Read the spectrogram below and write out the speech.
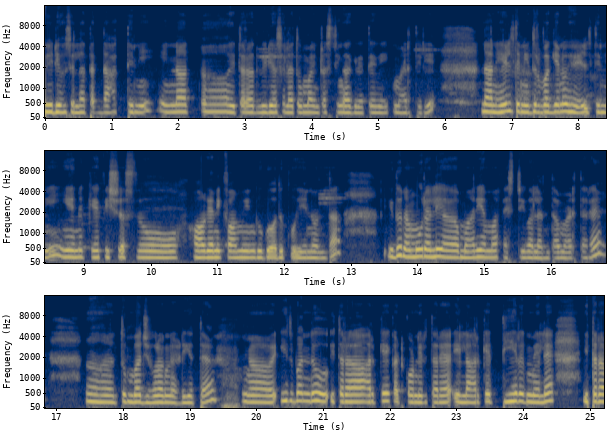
ವೀಡಿಯೋಸ್ ಎಲ್ಲ ತೆಗ್ದು ಹಾಕ್ತೀನಿ. ಇನ್ನು ಈ ಥರದ ವೀಡಿಯೋಸ್ ಎಲ್ಲ ತುಂಬ ಇಂಟ್ರೆಸ್ಟಿಂಗ್ ಆಗಿರುತ್ತೆ. ವೇಟ್ ಮಾಡ್ತೀರಿ. ನಾನು ಹೇಳ್ತೀನಿ, ಇದ್ರ ಬಗ್ಗೆನೂ ಹೇಳ್ತೀನಿ. ಏನಕ್ಕೆ ಫಿಶಸ್ಸು ಆರ್ಗ್ಯಾನಿಕ್ ಫಾರ್ಮಿಂಗಿಗೂ ಅದಕ್ಕೂ ಏನು ಅಂತ. ಇದು ನಮ್ಮೂರಲ್ಲಿ ಮಾರಿಯಮ್ಮ ಫೆಸ್ಟಿವಲ್ ಅಂತ ಮಾಡ್ತಾರೆ. ತುಂಬ ಜೋರಾಗಿ ನಡೆಯುತ್ತೆ. ಇದು ಬಂದು ಈ ಥರ ಹರಕೆ ಕಟ್ಕೊಂಡಿರ್ತಾರೆ ಇಲ್ಲ ಹರಕೆ ತೀರಿದ ಮೇಲೆ ಈ ಥರ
